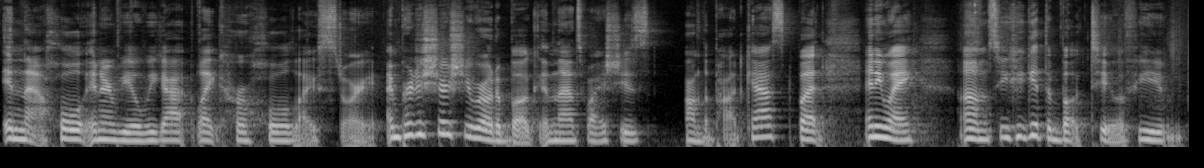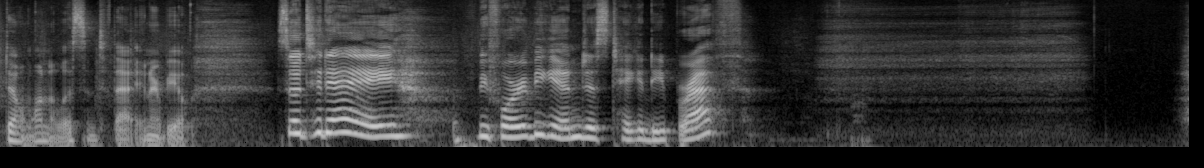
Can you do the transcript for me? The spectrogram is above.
in that whole interview, we got like her whole life story. I'm pretty sure she wrote a book, and that's why she's on the podcast. But anyway, um, so you could get the book too if you don't want to listen to that interview. So today, before we begin, just take a deep breath.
